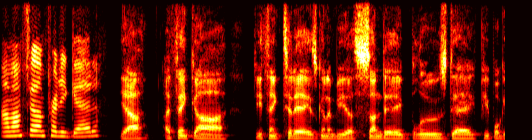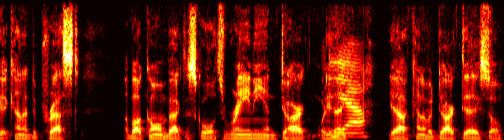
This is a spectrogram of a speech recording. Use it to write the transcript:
Um, I'm feeling pretty good. Yeah, I think. Uh, do you think today is going to be a Sunday blues day? People get kind of depressed about going back to school. It's rainy and dark. What do you think? Yeah. Yeah, kind of a dark day. So,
